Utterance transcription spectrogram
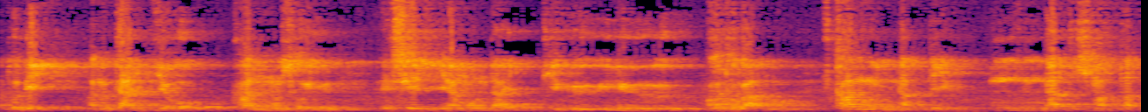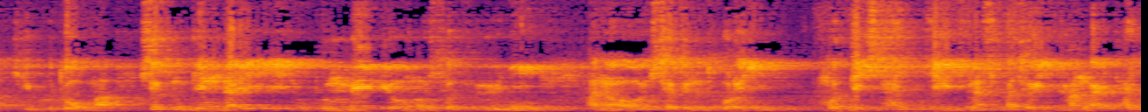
ことで、あの、男女間のそういう政治的な問題っていうことが、あの、不可能になっている、なってしまったっていうことを、まあ、一つの現代の文明病の一つに、あの、一つのところに持っていきたいっていう言いましょうか、そういうふうに考えたいっ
